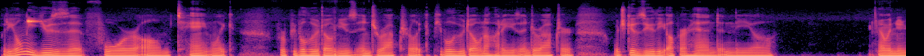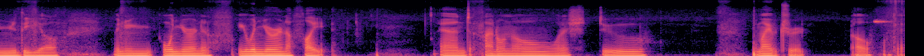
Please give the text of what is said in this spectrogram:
but he only uses it for um tank like for people who don't use Indoraptor, like people who don't know how to use Indoraptor, which gives you the upper hand in the uh and when you're the uh when you when you're in a when you're in a fight and I don't know what I should do. You might have true. Oh, okay.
